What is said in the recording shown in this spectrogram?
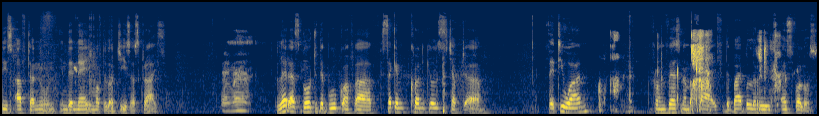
This afternoon in the name of the Lord Jesus Christ. Amen. Let us go to the book of uh, Second Chronicles, chapter 31, from verse number 5. The Bible reads as follows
